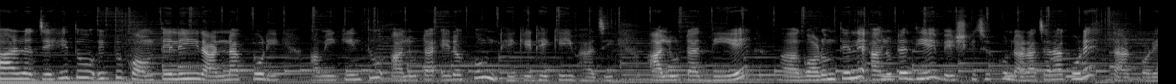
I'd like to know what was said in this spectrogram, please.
আর যেহেতু একটু কম তেলেই রান্না করি, আমি কিন্তু আলুটা এরকম ঢেকে ঢেকেই ভাজি। আলুটা দিয়ে গরম তেলে আলুটা দিয়ে বেশ কিছুক্ষণ নাড়াচাড়া করে তারপরে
